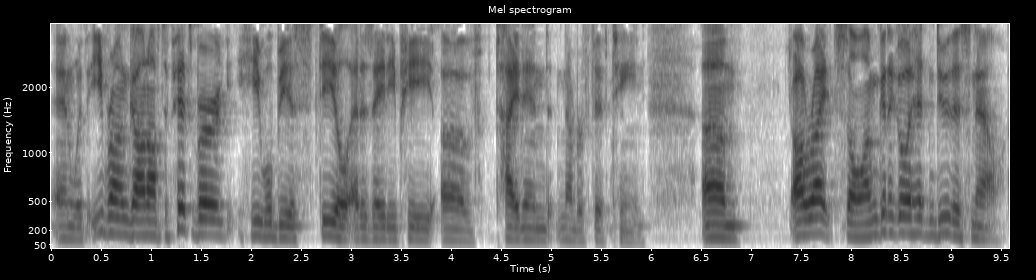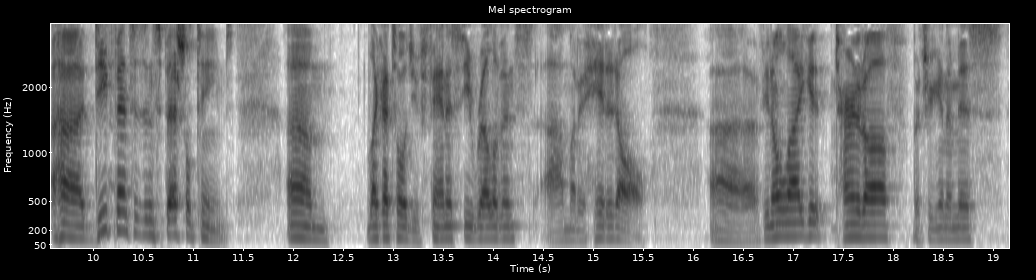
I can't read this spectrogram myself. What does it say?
And with Ebron gone off to Pittsburgh, he will be a steal at his ADP of tight end number 15. Um, all right, so I'm going to go ahead and do this now. Uh, defenses and special teams. Um, like I told you, fantasy relevance, I'm going to hit it all. Uh, if you don't like it, turn it off, but you're going to miss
